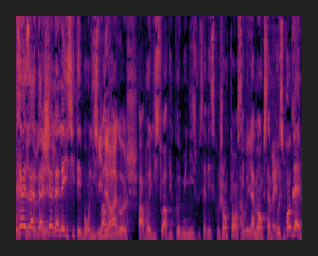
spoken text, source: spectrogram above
très attaché à la laïcité. Bon, l'histoire. Leader à gauche. Enfin, moi, l'histoire du communisme, vous savez ce que j'en pense. Ah Évidemment que ça me pose problème.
